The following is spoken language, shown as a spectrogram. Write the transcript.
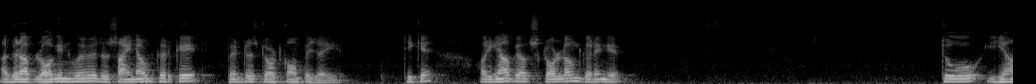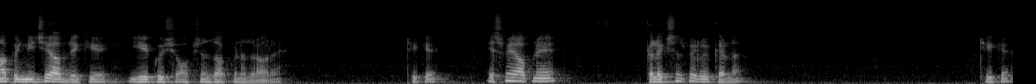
अगर आप लॉग इन हुए हुए तो साइन आउट करके पिंट्रेस्ट डॉट कॉम पर जाइए, ठीक है? और यहाँ पे आप स्क्रॉल डाउन करेंगे तो यहाँ पे नीचे आप देखिए, ये कुछ ऑप्शंस आपको नज़र आ रहे हैं, ठीक है? इसमें आपने कलेक्शंस पे क्लिक करना है ठीक है?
